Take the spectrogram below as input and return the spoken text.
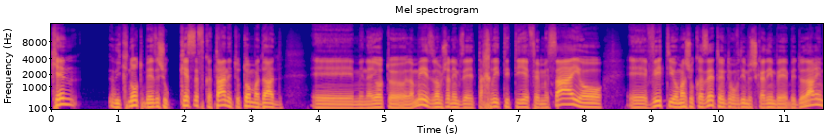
כן לקנות באיזשהו כסף קטן את אותו מדד מניות עולמי, זה לא משנה אם זה תכלית TTF MSI או VT או משהו כזה, אתם עובדים בשקלים בדולרים,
